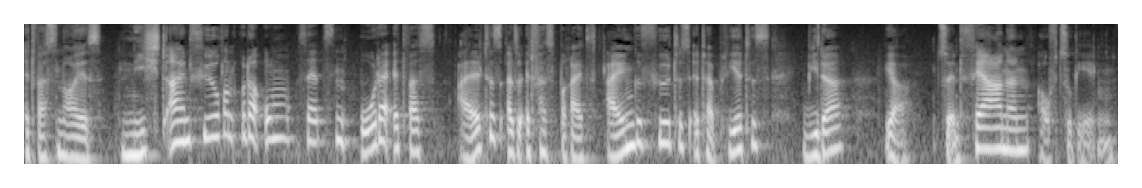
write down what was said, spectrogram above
etwas Neues nicht einführen oder umsetzen oder etwas Altes, also etwas bereits eingeführtes, etabliertes wieder ja, zu entfernen, aufzugeben.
